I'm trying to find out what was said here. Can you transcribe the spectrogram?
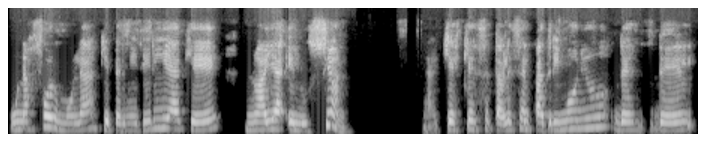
una fórmula que permitiría que no haya elusión, que es que se establece el patrimonio desde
